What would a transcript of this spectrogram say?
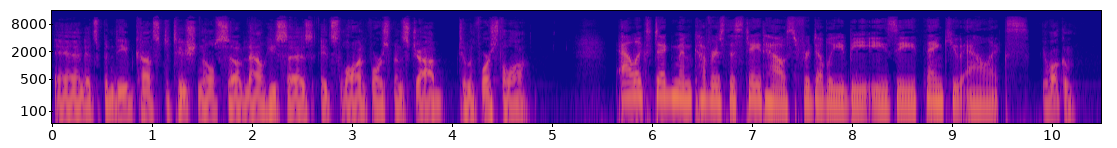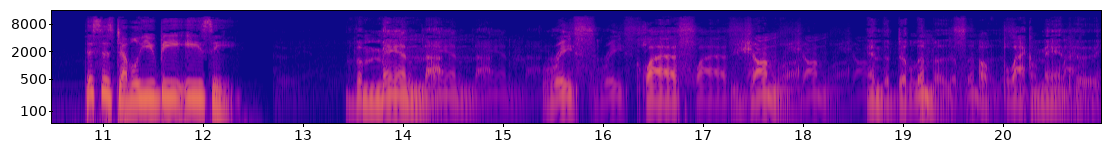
and it's been deemed constitutional. So now he says it's law enforcement's job to enforce the law. Alex Degman covers the State House for WBEZ. Thank you, Alex. You're welcome. This is WBEZ the man race, class, genre, and the dilemmas of black manhood.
